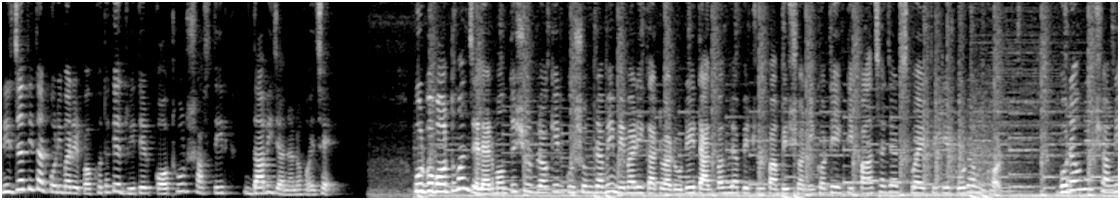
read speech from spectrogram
নির্যাতিতার পরিবারের পক্ষ থেকে ধৃতের কঠোর শাস্তির দাবি জানানো হয়েছে। পূর্ব বর্ধমান জেলার মন্তেশ্বর ব্লকের কুসুমগ্রামে মেমারি কাটোয়া রোডে ডাকবাংলা পেট্রোল পাম্পের সন্নিকটে একটি পাঁচ হাজার স্কোয়ার ফিটের গোডাউন ঘর গোডাউনের সামনে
